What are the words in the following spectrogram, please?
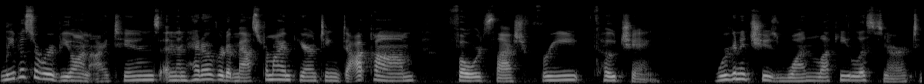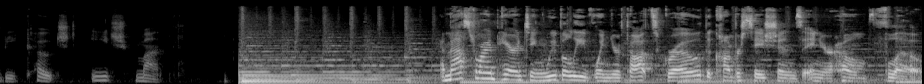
leave us a review on iTunes and then head over to mastermindparenting.com forward slash free coaching. We're going to choose one lucky listener to be coached each month. At Mastermind Parenting, we believe when your thoughts grow, the conversations in your home flow.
